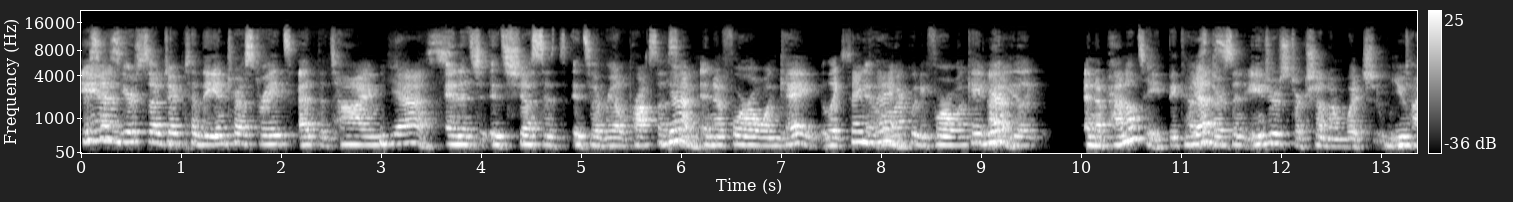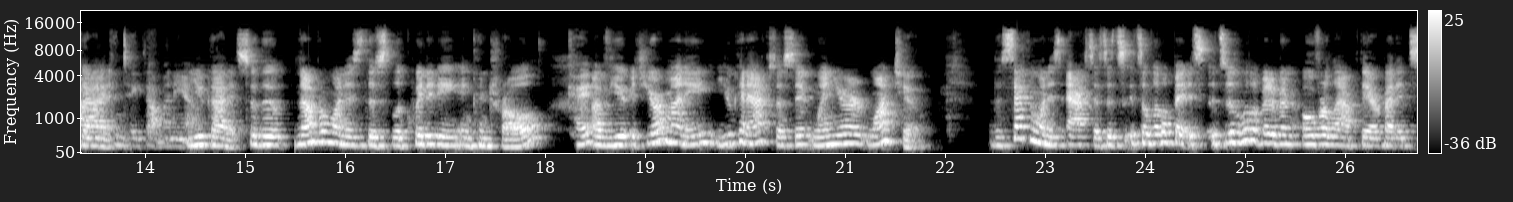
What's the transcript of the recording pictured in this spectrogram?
this and is- you're subject to the interest rates at the time. yes. And it's it's just it's it's a real process Yeah. in, in a 401k like Same in thing. home equity 401k Yeah. I, like and a penalty because Yes. there's an age restriction on which You time got I it. can take that money out. you got it. So the number one is this liquidity and control. okay. of you it's your money you can access it when you want to the second one is access it's it's a little bit it's, it's a little bit of an overlap there but it's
